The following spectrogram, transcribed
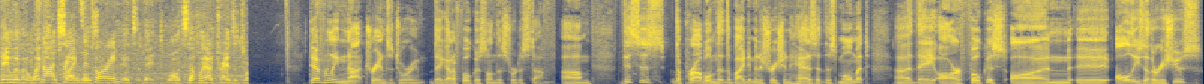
They live in election it's not cycles. Transitory. It's well, it's definitely not transitory. Definitely not transitory. They got to focus on this sort of stuff. Um, this is the problem that the Biden administration has at this moment. Uh, they are focused on uh, all these other issues.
